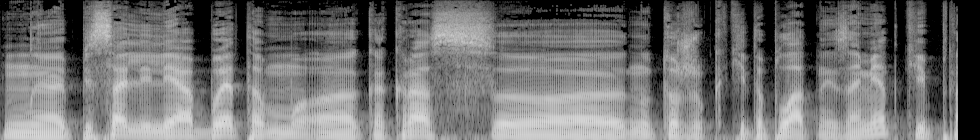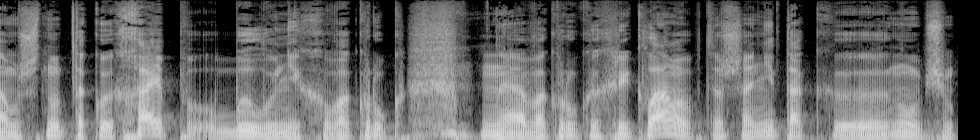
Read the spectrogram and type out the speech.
э, писали ли об этом как раз, ну, тоже какие-то платные заметки, потому что, ну, такой хайп был у них вокруг, вокруг их рекламы, потому что они так, ну, в общем,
